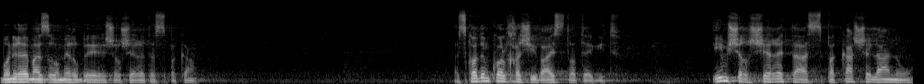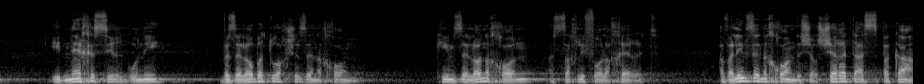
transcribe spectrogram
בואו נראה מה זה אומר בשרשרת אספקה. אז קודם כל חשיבה אסטרטגית. אם שרשרת האספקה שלנו היא נכס ארגוני, וזה לא בטוח שזה נכון, כי אם זה לא נכון, אז צריך לפעול אחרת. אבל אם זה נכון ושרשרת האספקה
